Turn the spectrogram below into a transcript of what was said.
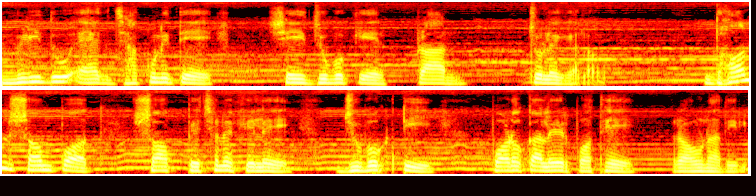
মৃদু এক ঝাঁকুনিতে সেই যুবকের প্রাণ চলে গেল। ধন সম্পদ সব পেছনে ফেলে যুবকটি পরকালের পথে রওনা দিল।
